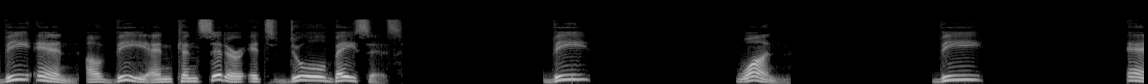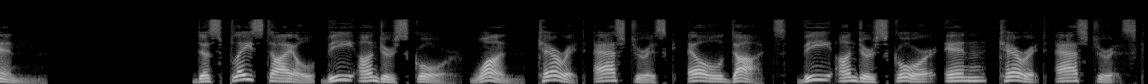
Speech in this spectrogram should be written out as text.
vn of v and consider its dual basis. V 1 v n display style v underscore one caret asterisk l dots v underscore n caret asterisk.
